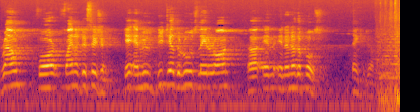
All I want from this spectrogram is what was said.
round for final decision. Okay, and we'll detail the rules later on uh, in, in another post. Thank you, John.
